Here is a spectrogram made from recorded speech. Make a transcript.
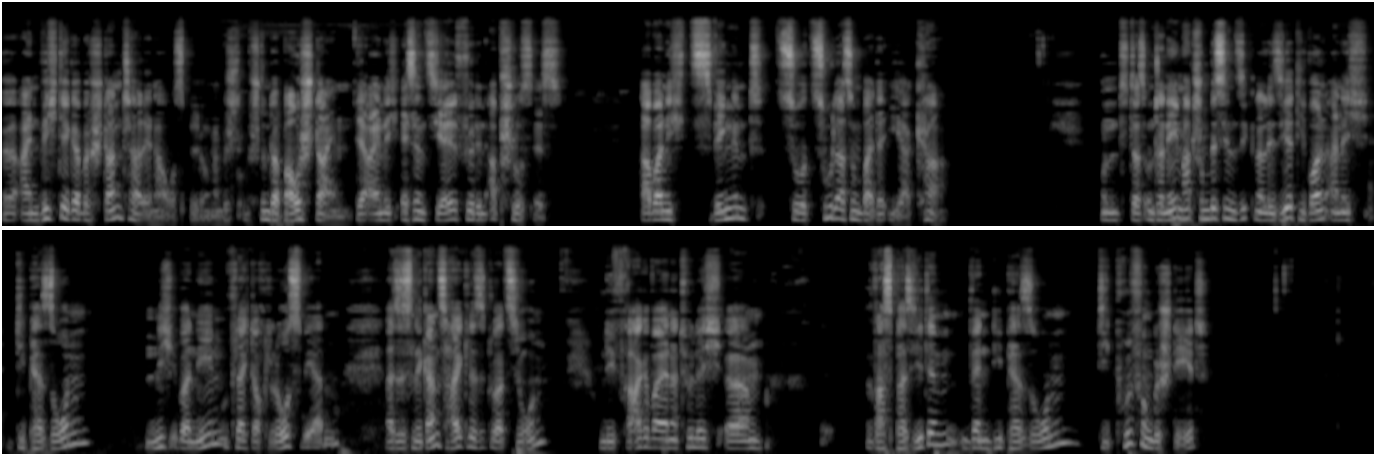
äh, ein wichtiger Bestandteil in der Ausbildung, ein bestimmter Baustein, der eigentlich essentiell für den Abschluss ist, aber nicht zwingend zur Zulassung bei der IHK. Und das Unternehmen hat schon ein bisschen signalisiert, die wollen eigentlich die Personen nicht übernehmen, vielleicht auch loswerden. Also es ist eine ganz heikle Situation. Und die Frage war ja natürlich, ähm, was passiert denn, wenn die Person die Prüfung besteht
